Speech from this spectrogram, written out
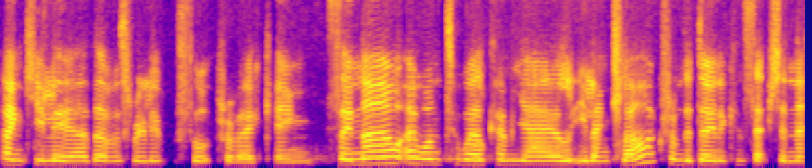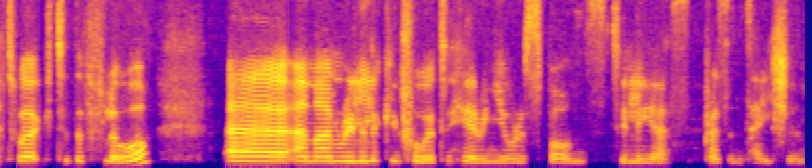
Thank you, Leah. That was really thought-provoking. So now I want to welcome Yael Elan Clark from the Donor Conception Network to the floor. Uh, and I'm really looking forward to hearing your response to Leah's presentation.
